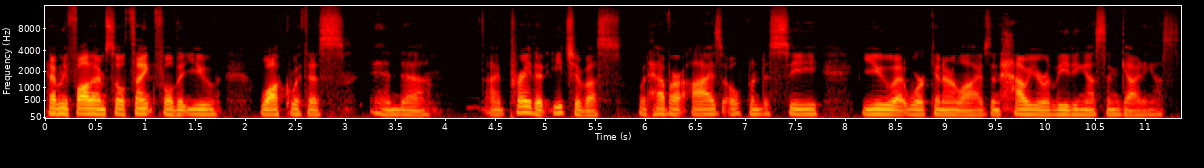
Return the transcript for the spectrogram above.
Heavenly Father, I'm so thankful that you walk with us, and uh, I pray that each of us would have our eyes open to see you at work in our lives and how you're leading us and guiding us.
